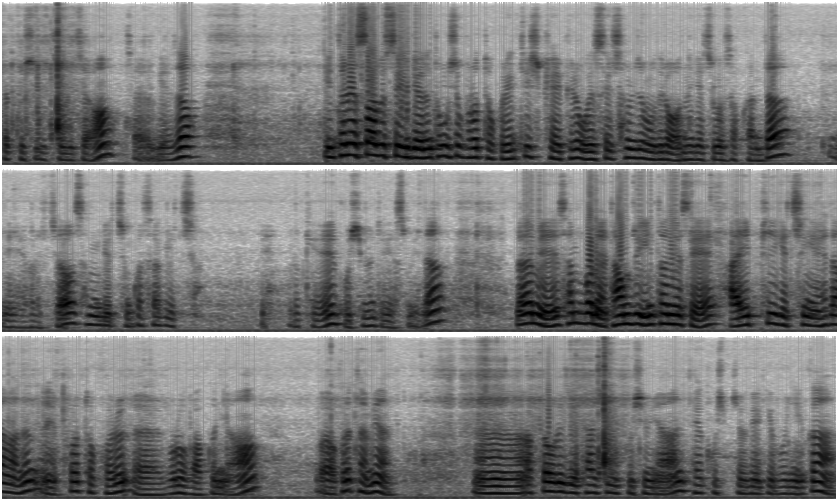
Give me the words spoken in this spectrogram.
192쪽이죠. 자 여기에서 인터넷 서비스에 연결되는 통신 프로토콜인 TCP/IP는 OSI 참조 모듈에 어느 계층에 속한다? 네, 그렇죠. 3계층과 4계층. 예, 이렇게 보시면 되겠습니다. 그 다음에 3번에 다음 중 인터넷의 IP 계층에 해당하는 예, 프로토콜을 예, 물어봤군요. 어, 그렇다면 어, 아까 우리 이제 다시 보시면 190쪽에 이렇게 보니까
